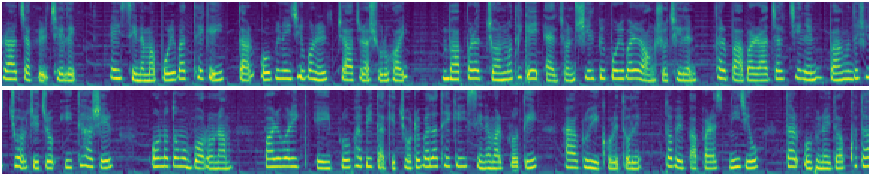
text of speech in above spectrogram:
রাজ্জাকের ছেলে। এই সিনেমা পরিবার থেকেই তার অভিনয় জীবনের যাত্রা শুরু হয়। বাপ্পারাজ জন্ম থেকেই একজন শিল্পী পরিবারের অংশ ছিলেন। তার বাবা রাজাক ছিলেন বাংলাদেশের চলচ্চিত্র ইতিহাসের অন্যতম বড় নাম। পারিবারিক এই প্রভাবই তাকে ছোটবেলা থেকেই সিনেমার প্রতি আগ্রহী করে তোলে। তবে বাপ্পারাজ নিজেও তার অভিনয় দক্ষতা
